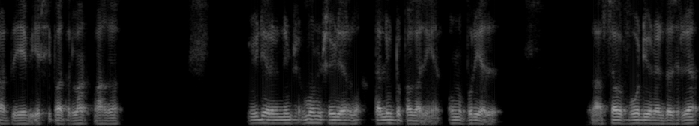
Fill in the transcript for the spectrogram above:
அடுத்து ஏபிஎஸ்சி பார்த்துடலாம். வாங்க வீடியோ ரெண்டு நிமிஷம் மூணு நிமிஷம் வீடியோ இருக்கும். தள்ளி விட்டு பார்க்காதீங்க. ஒன்றும் புரியாது. லாஸ்ட்டாக ஒரு ஃபோர்டி ஒன்று எடுத்து வச்சுருக்கேன்.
